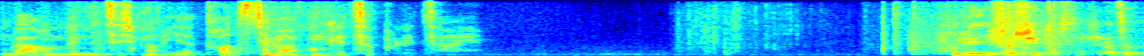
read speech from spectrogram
Und warum wendet sich Maria trotzdem ab und geht zur Polizei? Julia, ich verstehe das nicht. Also,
